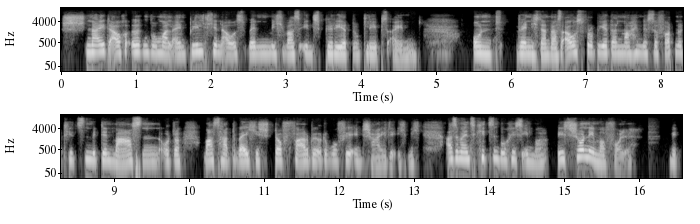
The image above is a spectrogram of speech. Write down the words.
Schneide auch irgendwo mal ein Bildchen aus, wenn mich was inspiriert und klebe es ein. Und wenn ich dann was ausprobiere, dann mache ich mir sofort Notizen mit den Maßen oder was hat welche Stofffarbe oder wofür entscheide ich mich. Also mein Skizzenbuch ist immer, ist schon immer voll mit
